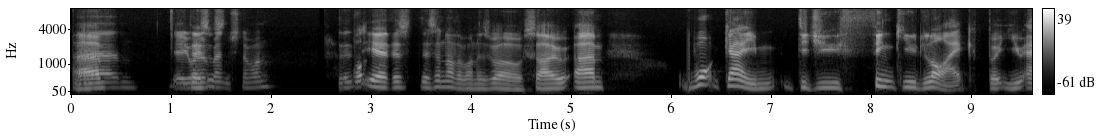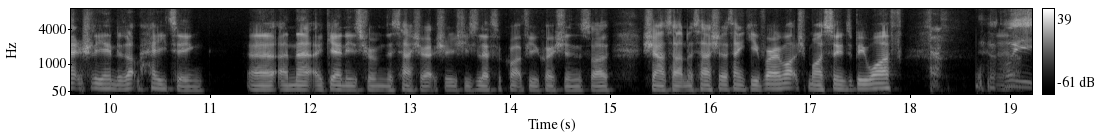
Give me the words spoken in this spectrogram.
Um, Um, yeah, you want there's to also- mention one? What- Yeah, there's there's another one as well. So, um, what game did you think you'd like, but you actually ended up hating? Uh, and that again is from Natasha. Actually, she's left quite a few questions. So, shout out Natasha. Thank you very much, my soon-to-be wife. Oi.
